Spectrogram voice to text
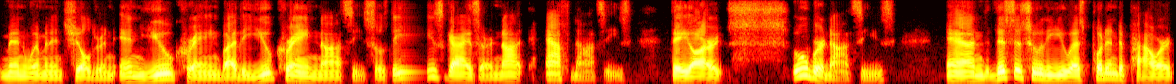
men, women, and children in Ukraine by the Ukraine Nazis. So these guys are not half Nazis, they are uber Nazis. And this is who the US put into power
